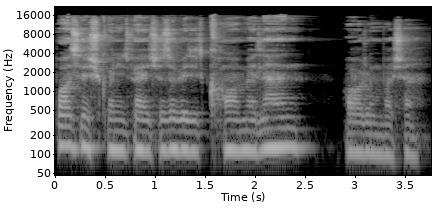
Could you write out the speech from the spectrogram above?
بازش کنید و اجازه بدید کاملا آروم باشن.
